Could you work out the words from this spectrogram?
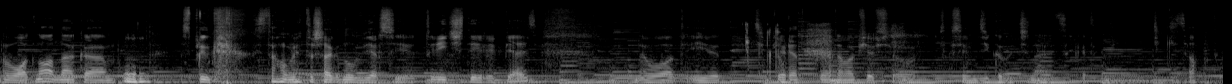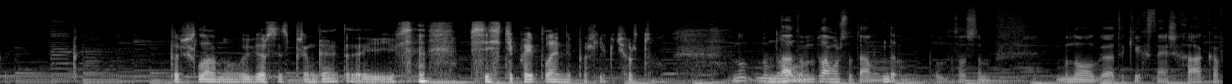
Вот, но, однако, Spring с того момента шагнул в версии 3, 4, 5. Вот, и теперь это, это вообще все совсем дико начинается, какой-то дикий запад. Пришла новая версия Спринга, это и все, все эти пайплайны пошли к черту. Ну, ну Но... да, ну, потому что там да. было достаточно много таких, знаешь, хаков,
